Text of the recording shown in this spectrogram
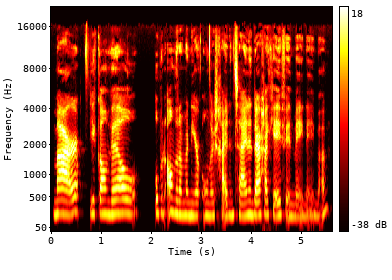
Maar je kan wel op een andere manier onderscheidend zijn. En daar ga ik je even in meenemen.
